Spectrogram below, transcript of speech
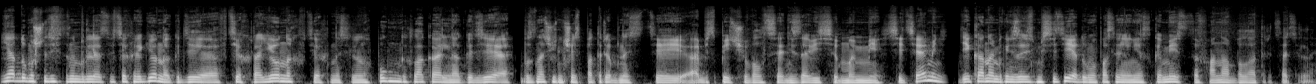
Я думаю, что дефицит наблюдается в тех регионах, где в тех районах, в тех населенных пунктах локально, где значительная часть потребностей обеспечивался независимыми сетями. Экономика независимых сетей, я думаю, последние несколько месяцев она была отрицательной.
